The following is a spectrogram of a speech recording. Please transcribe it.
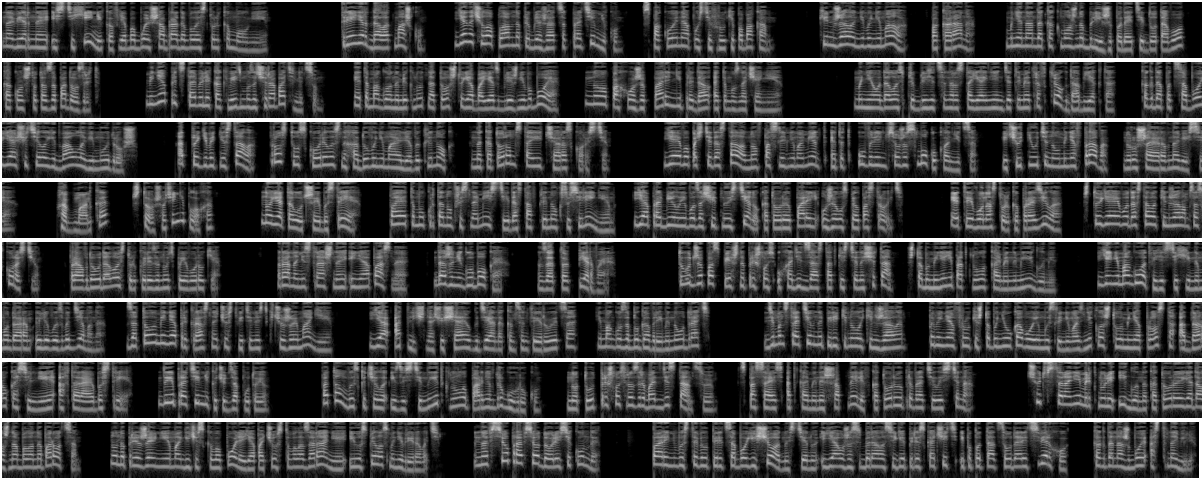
Наверное, из стихийников я бы больше обрадовалась только молнии. Тренер дал отмашку. Я начала плавно приближаться к противнику, спокойно опустив руки по бокам. Кинжала не вынимала, пока рано. Мне надо как можно ближе подойти до того, как он что-то заподозрит. Меня представили как ведьму-зачаровательницу, это могло намекнуть на то, что я боец ближнего боя, но, похоже, парень не придал этому значения. Мне удалось приблизиться на расстояние где-то метров трех до объекта, когда под собой я ощутила едва уловимую дрожь. Отпрыгивать не стала, просто ускорилась на ходу, вынимая левый клинок, на котором стоит чара скорости. Я его почти достала, но в последний момент этот уволень все же смог уклониться и чуть не утянул меня вправо, нарушая равновесие. Обманка? Что ж, очень неплохо. Но я-то лучше и быстрее. Поэтому, крутанувшись на месте и достав клинок с усилением, я пробила его защитную стену, которую парень уже успел построить. Это его настолько поразило, что я его достала кинжалом со скоростью. Правда, удалось только резануть по его руке. Рана не страшная и не опасная, даже не глубокая, зато первая. Тут же поспешно пришлось уходить за остатки стены щита, чтобы меня не проткнуло каменными иглами. Я не могу ответить стихийным ударом или вызвать демона, Зато у меня прекрасная чувствительность к чужой магии. Я отлично ощущаю, где она концентрируется, и могу заблаговременно удрать. Демонстративно перекинула кинжалы, поменяв руки, чтобы ни у кого и мысли не возникло, что у меня просто одна рука сильнее, а вторая быстрее. Да и противника чуть запутаю. Потом выскочила из-за стены и ткнула парня в другую руку. Но тут пришлось разрывать дистанцию, спасаясь от каменной шрапнели, в которую превратилась стена. Чуть в стороне мелькнули иглы, на которые я должна была напороться, но напряжение магического поля я почувствовала заранее и успела сманеврировать. На все про все доли секунды. Парень выставил перед собой еще одну стену, и я уже собиралась ее перескочить и попытаться ударить сверху, когда наш бой остановили.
